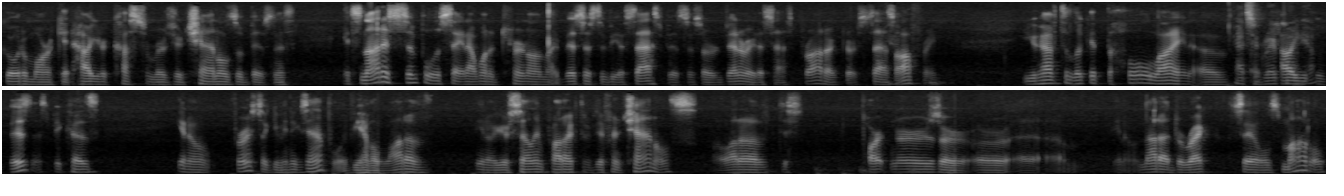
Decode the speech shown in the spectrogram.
go to market, how your customers, your channels of business, it's not as simple as saying I want to turn on my business to be a SaaS business or generate a SaaS product or SaaS offering. You have to look at the whole line of, That's a great how point, you yeah. do business because, you know, first I'll give you an example. If you have a lot of, you know, you're selling product through different channels, a lot of just partners or, or uh, um, you know, not a direct sales model,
